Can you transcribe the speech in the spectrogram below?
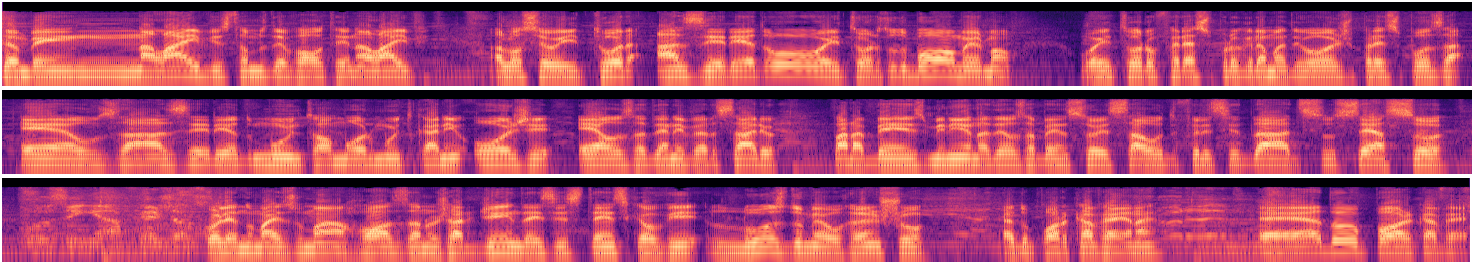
Também na live, estamos de volta aí na live. Alô, seu Heitor Azeredo. Ô, Heitor, tudo bom, meu irmão? O Heitor oferece o programa de hoje para a esposa Elza Azeredo. Muito amor, muito carinho. Hoje, Elza de aniversário. Parabéns, menina. Deus abençoe. Saúde, felicidade, sucesso. Colhendo mais uma rosa no jardim da existência que eu vi. Luz do meu rancho. É do Porca Véia, né? É do Porca Véia.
